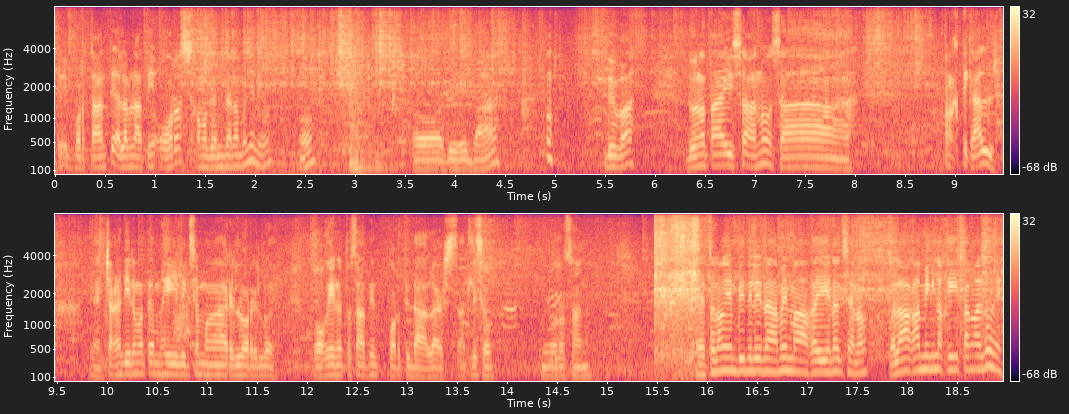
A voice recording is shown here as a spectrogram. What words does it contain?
Pero importante alam natin yung oras, saka maganda naman yan eh. Oh. Oh, 'di ba? 'Di ba? Doon na tayo sa ano sa practical. Yan, tsaka hindi naman tayo mahilig sa mga relo-relo eh. Okay na to sa atin, 40 dollars. At least oh, yung oras ano. Ito lang yung binili namin mga kainags ano. Wala kaming nakitang ano eh.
